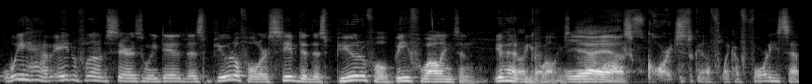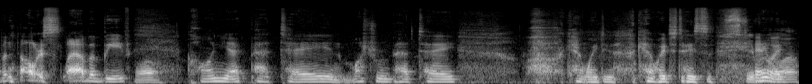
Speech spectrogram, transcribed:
we have Aiden Flynn upstairs, and we did this beautiful, or Steve did this beautiful beef Wellington. You've had beef Wellington. Yeah, oh, yeah. It's gorgeous. We got a, like a forty-seven dollar slab of beef, Wow. cognac pate and mushroom pate. I can't wait to I can't wait to taste it. Steve anyway,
